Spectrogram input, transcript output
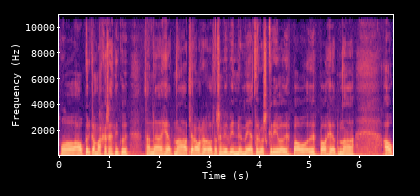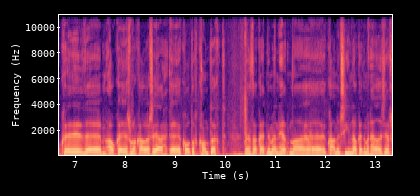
og ábyrga markasetningu þannig að hérna, allir áhrifavaldar sem við vinnum með þurfum að skrifa upp á, upp á hérna, ákveðið, eh, ákveðið svona, hvað við að segja, eh, code of conduct um það hvernig mann hérna, eh, hvað mann sína og hvernig mann hefða sér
